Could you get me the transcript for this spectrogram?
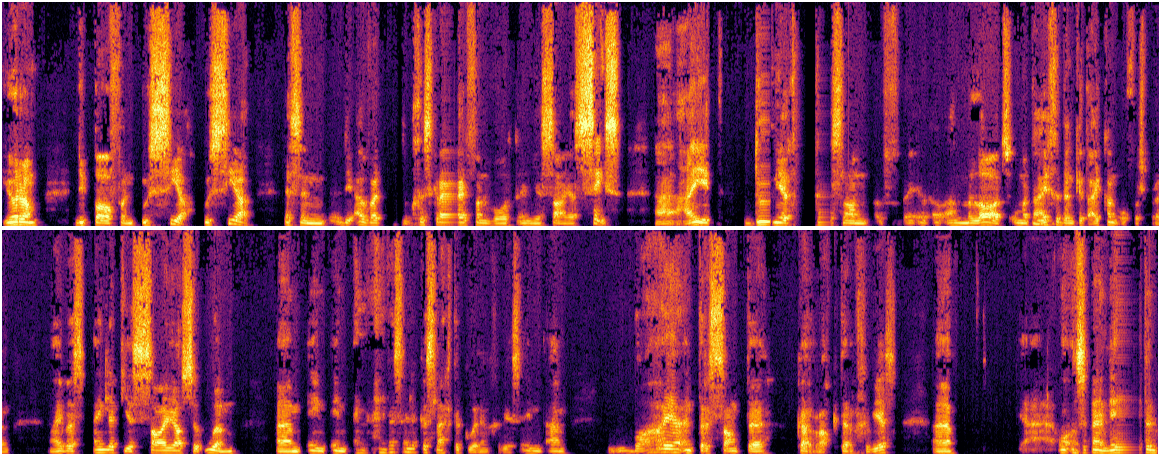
Joram die pa van Usia. Usia is in die ou wat geskryf van word in Jesaja 6. Uh, hy het dood neergeslaan uh, aan Melaats omdat hy Hmm. gedink het hy kan offers bring. Hy was eintlik Jesaja se oom um en en en hy was eintlik 'n slegte koning geweest en um baie interessante karakter geweest. Uh ja, ons het nou net in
